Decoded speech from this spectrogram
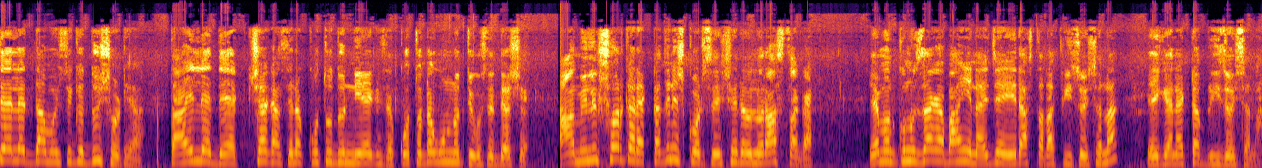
তেলের দাম হয়েছে কি দুইশো টাকা। তাইলে দেখ, শেখ হাসিনা কত দূর নিয়ে গেছে, কতটা উন্নতি করছে দেশে। আওয়ামী লীগ সরকার একটা জিনিস করছে, সেটা হলো রাস্তাঘাট। এমন কোনো জায়গা বাহি নাই যে এই রাস্তাটা পিচ হয়েছে না, এইখানে একটা ব্রিজ হয়েছে না।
